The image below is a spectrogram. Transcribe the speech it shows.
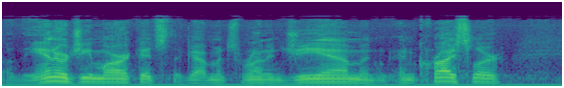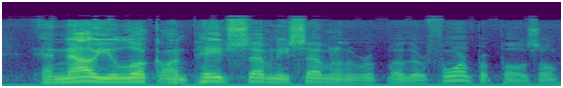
of the energy markets. The government's running GM and, and Chrysler. And now you look on page 77 of the, of the reform proposal,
